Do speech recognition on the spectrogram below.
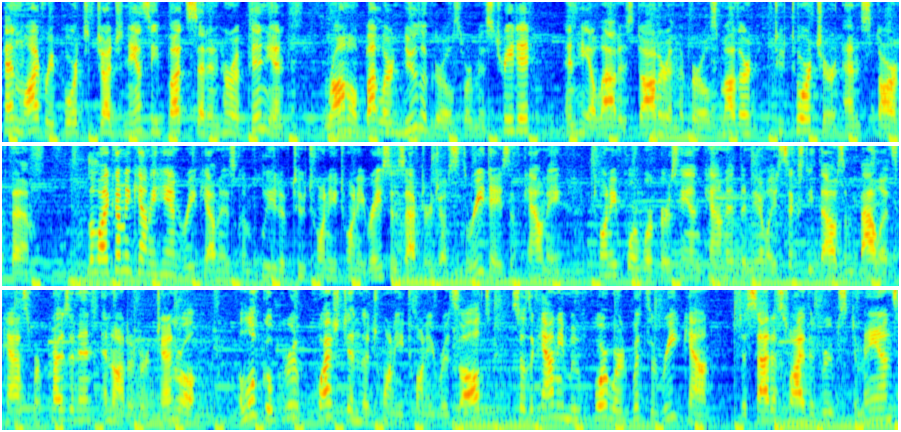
Penn Live reports Judge Nancy Butts said, in her opinion, Ronald Butler knew the girls were mistreated and he allowed his daughter and the girl's mother to torture and starve them. The Lycoming County hand recount is complete of two 2020 races after just three days of counting. 24 workers hand counted the nearly 60,000 ballots cast for president and auditor general. A local group questioned the 2020 results, so the county moved forward with the recount to satisfy the group's demands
